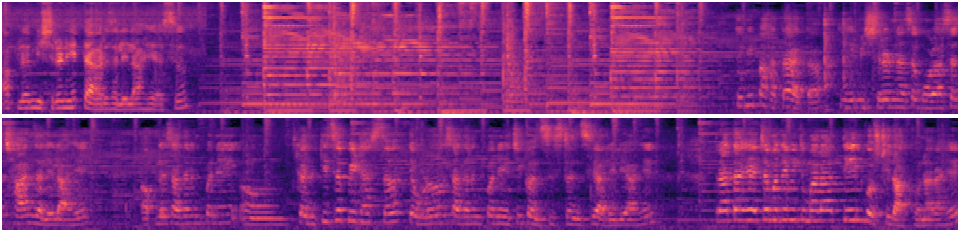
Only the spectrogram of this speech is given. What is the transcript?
आपलं मिश्रण हे तयार झालेलं आहे असं. तुम्ही पाहता आता की हे मिश्रणाचा गोळा असा छान झालेला आहे. आपलं साधारणपणे कणकीचं पीठ असतं तेवढं साधारणपणे याची कन्सिस्टन्सी आलेली आहे. तर आता ह्याच्यामध्ये मी तुम्हाला तीन गोष्टी दाखवणार आहे.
